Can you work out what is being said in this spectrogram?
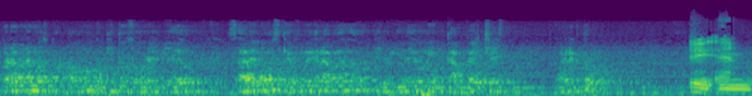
ahora hablamos por favor un poquito sobre el video. Sabemos que fue grabado el video en Campeche, ¿correcto? Sí, en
